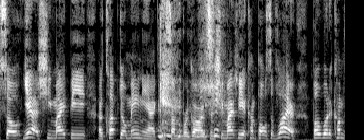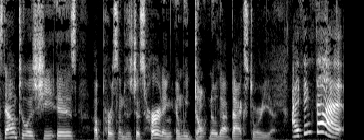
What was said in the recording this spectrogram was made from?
So yeah, she might be a kleptomaniac in some regards, and she might be a compulsive liar. But what it comes down to is she is a person who's just hurting, and we don't know that backstory yet. I think that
